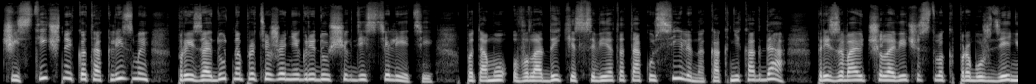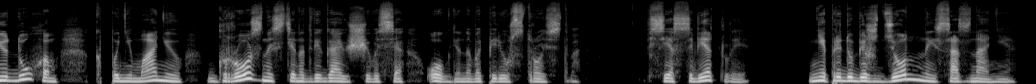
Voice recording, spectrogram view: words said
частичные катаклизмы произойдут на протяжении грядущих десятилетий, потому владыки света так усиленно, как никогда, призывают человечество к пробуждению духом, к пониманию грозности надвигающегося огненного переустройства. Все светлые, Непредубежденные сознания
